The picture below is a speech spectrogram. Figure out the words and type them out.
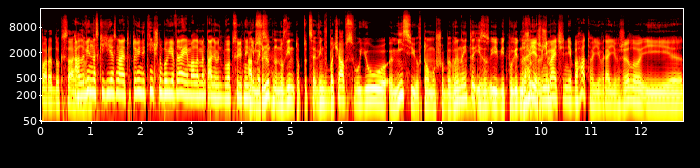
парадоксально. Але він, наскільки я знаю, тобто він етнічно був євреєм, але ментально він був абсолютно німець. Абсолютно, ну він, тобто, це він вбачав свою місію в тому, щоб винайти, і, і відповідно, Взагалі ж в Німеччині багато євреїв жило, і е,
